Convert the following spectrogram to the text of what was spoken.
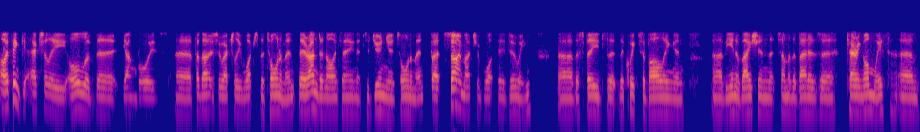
I think actually all of the young boys, uh, for those who actually watch the tournament, they're under 19. It's a junior tournament, but so much of what they're doing, uh, the speeds that the quicks are bowling, and uh, the innovation that some of the batters are carrying on with, um,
